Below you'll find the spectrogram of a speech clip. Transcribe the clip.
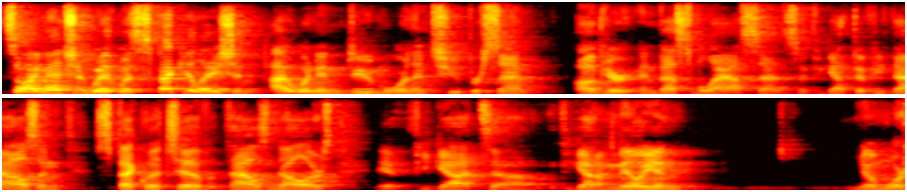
So I mentioned with, with speculation, I wouldn't do more than 2% of your investable assets. So if you got 50,000 speculative $1,000, if you got uh, if you got a million, no more,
